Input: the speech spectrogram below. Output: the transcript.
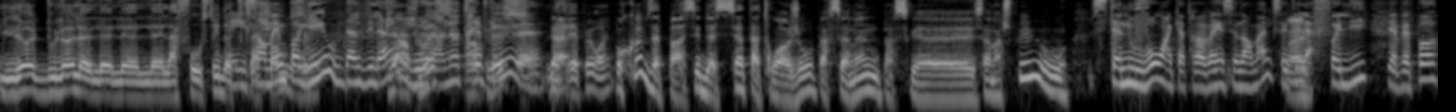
là, d'où là le- le- le- le- la fausseté de Mais toute ils la sont même chose. pas gays ou dans le village. En plus- il y en a très en peu. plus, euh. il y en a très peu, ouais. Pourquoi vous êtes passé de 7 à 3 jours par semaine? Parce que ça marche plus ou... C'était nouveau en 80, c'est normal que c'était Ouais. la folie. Il n'y avait pas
